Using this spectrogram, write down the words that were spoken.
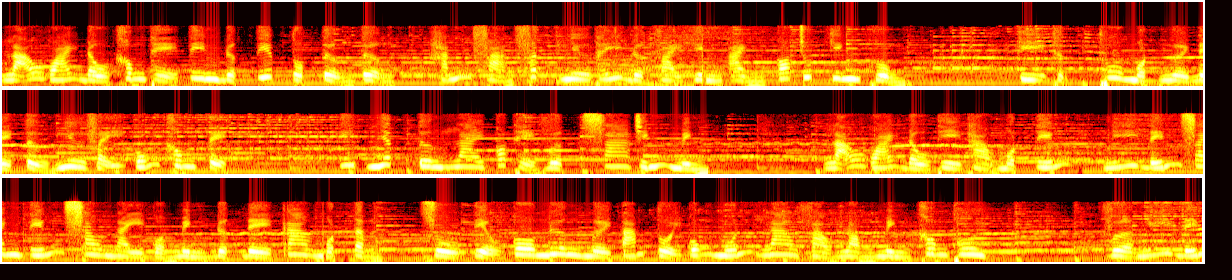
Lão quái đầu không thể tin được tiếp tục tưởng tượng, hắn phản phất như thấy được vài hình ảnh có chút kinh khủng. Kỳ thực thu một người đệ tử như vậy cũng không tệ. Ít nhất tương lai có thể vượt xa chính mình. Lão quái đầu thì thào một tiếng, nghĩ đến danh tiếng sau này của mình được đề cao một tầng, dù tiểu cô nương 18 tuổi cũng muốn lao vào lòng mình không thôi. Vừa nghĩ đến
